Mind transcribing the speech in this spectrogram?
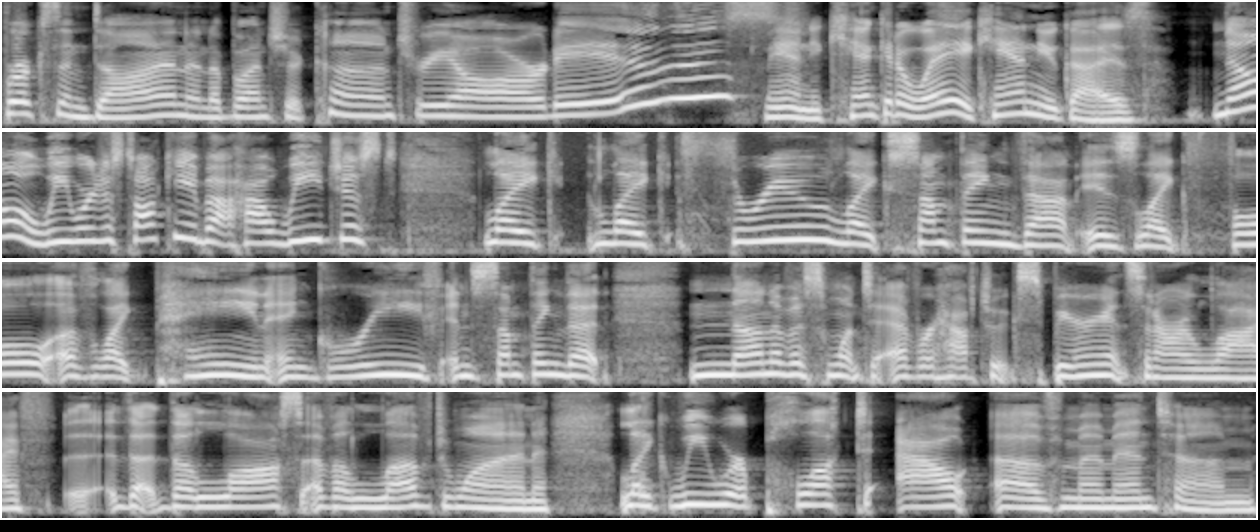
Brooks and Dunn and a bunch of country artists. Man, you can't get away, can you guys? No, we were just talking about how we just like like through like something that is like full of like pain and grief and something that none of us want to ever have to experience in our life uh, the the loss of a loved one like we were plucked out of momentum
